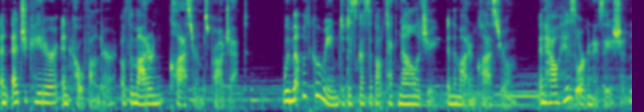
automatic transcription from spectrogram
an educator and co founder of the Modern Classrooms Project. We met with Kareem to discuss about technology in the modern classroom and how his organization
